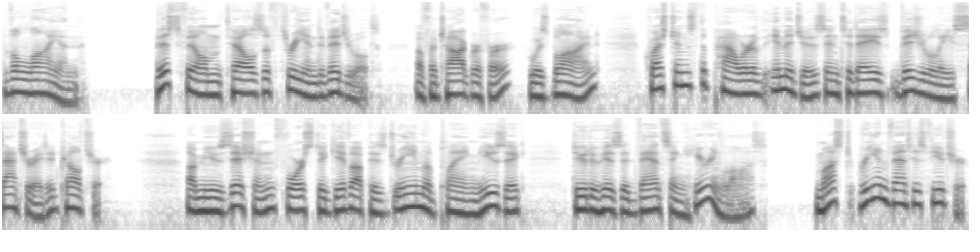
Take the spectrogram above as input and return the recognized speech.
the Lion. This film tells of three individuals. A photographer, who is blind, questions the power of images in today's visually saturated culture. A musician forced to give up his dream of playing music due to his advancing hearing loss must reinvent his future.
